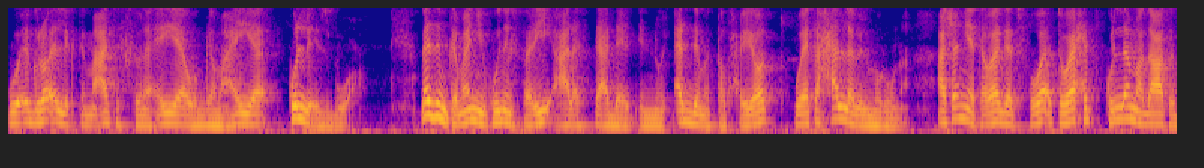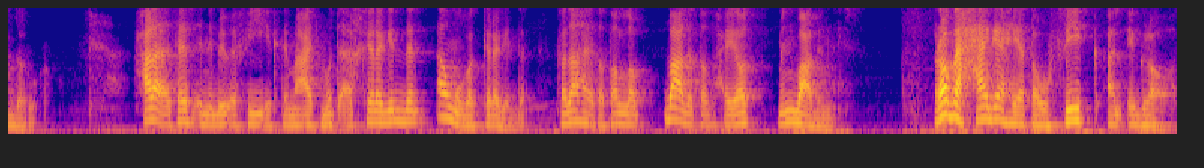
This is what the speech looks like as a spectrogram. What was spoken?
وإجراء الاجتماعات الثنائية والجماعية كل أسبوع. لازم كمان يكون الفريق على استعداد إنه يقدم التضحيات ويتحلى بالمرونة عشان يتواجد في وقت واحد كلما دعت الضرورة. على أساس إن بيبقى فيه اجتماعات متأخرة جدا أو مبكرة جدا فده هيتطلب بعض التضحيات من بعض الناس. رابع حاجة هي توثيق الإجراءات.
